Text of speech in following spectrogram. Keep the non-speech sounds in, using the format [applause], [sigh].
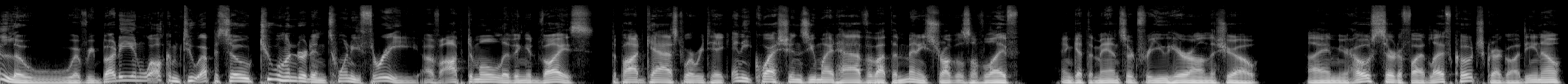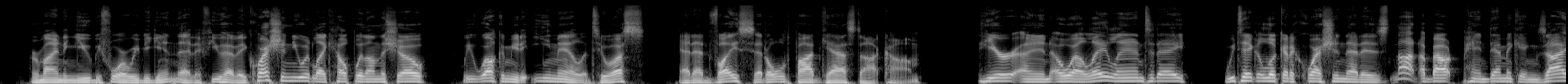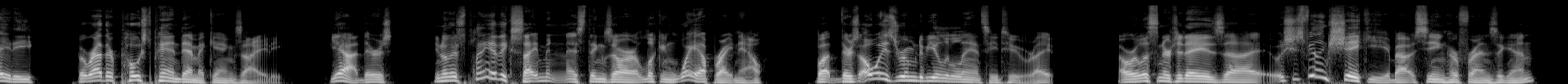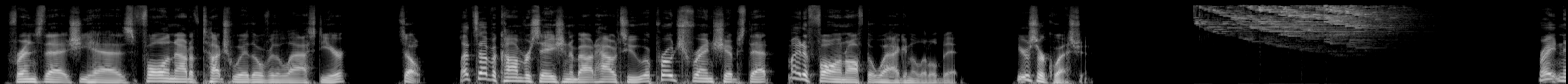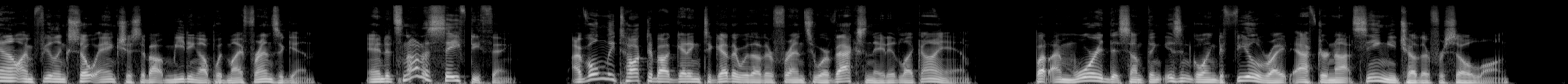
Hello, everybody, and welcome to episode 223 of Optimal Living Advice, the podcast where we take any questions you might have about the many struggles of life and get them answered for you here on the show. I am your host, certified life coach Greg Audino, reminding you before we begin that if you have a question you would like help with on the show, we welcome you to email it to us at advice at oldpodcast.com. Here in OLA land today, we take a look at a question that is not about pandemic anxiety, but rather post pandemic anxiety. Yeah, there's, you know, there's plenty of excitement as things are looking way up right now, but there's always room to be a little antsy too, right? Our listener today is, uh, she's feeling shaky about seeing her friends again, friends that she has fallen out of touch with over the last year. So let's have a conversation about how to approach friendships that might have fallen off the wagon a little bit. Here's her question Right now, I'm feeling so anxious about meeting up with my friends again. And it's not a safety thing. I've only talked about getting together with other friends who are vaccinated like I am. But I'm worried that something isn't going to feel right after not seeing each other for so long.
